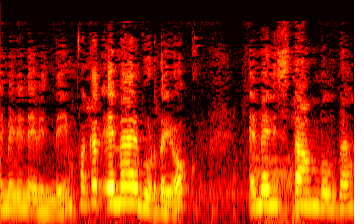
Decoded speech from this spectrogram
Emel'in evindeyim. Fakat Emel burada yok. Emel İstanbul'da.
